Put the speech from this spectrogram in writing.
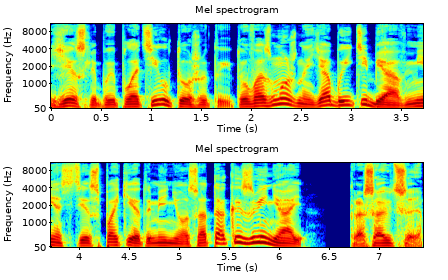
если бы и платил тоже ты, то, возможно, я бы и тебя вместе с пакетами нес, а так извиняй». «Красавицы!»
